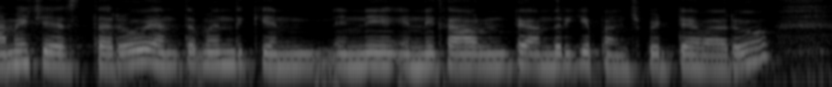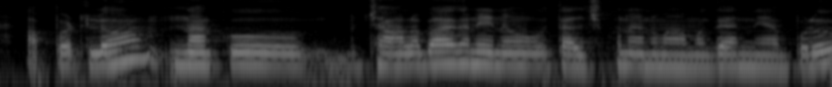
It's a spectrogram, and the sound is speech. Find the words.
ఆమె చేస్తారు. ఎంతమందికి ఎన్ని ఎన్ని ఎన్ని కావాలంటే అందరికీ పంచిపెట్టేవారు. అప్పట్లో నాకు చాలా బాగా నేను తలుచుకున్నాను మా అమ్మగారిని అప్పుడు.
